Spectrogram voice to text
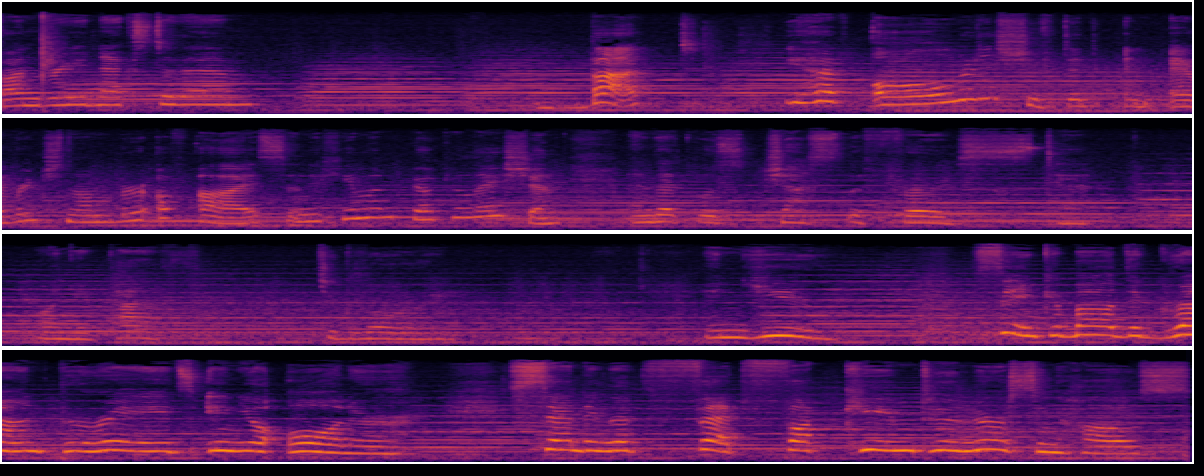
foundry next to them. But you have already shifted an average number of eyes in the human population, and that was just the first step on your path to glory. And you think about the grand parades in your honor, sending that fat fuck Kim to a nursing house,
